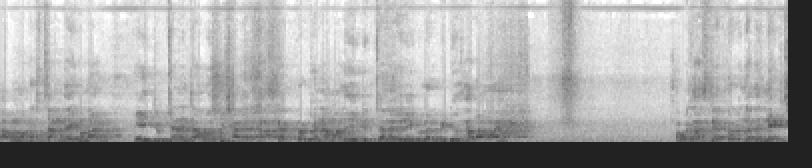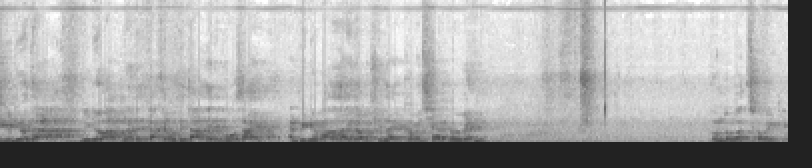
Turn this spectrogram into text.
বাবা মোটরস চান্দাইকোনা এই ইউটিউব চ্যানেলটা অবশ্যই সাবস্ক্রাইব করবেন। আমাদের ইউটিউব চ্যানেলে রেগুলার ভিডিও ছাড়া হয়। সবাই সাবস্ক্রাইব করবেন যাতে নেক্সট ভিডিওটা ভিডিও আপনাদের কাছে অতি তাড়াতাড়ি পৌঁছায়। আর ভিডিও ভালো লাগলে অবশ্যই লাইক করবেন শেয়ার করবেন। ধন্যবাদ সবাইকে।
